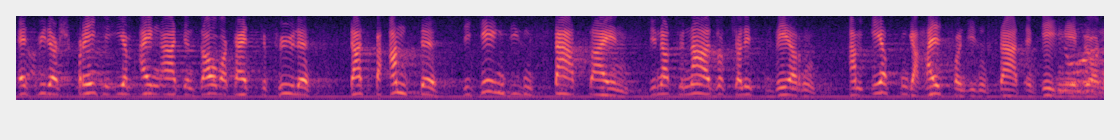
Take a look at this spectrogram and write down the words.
es widerspräche ihrem eigenartigen Sauberkeitsgefühle, dass Beamte, die gegen diesen Staat seien, die Nationalsozialisten wären, am ersten Gehalt von diesem Staat entgegennehmen würden.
